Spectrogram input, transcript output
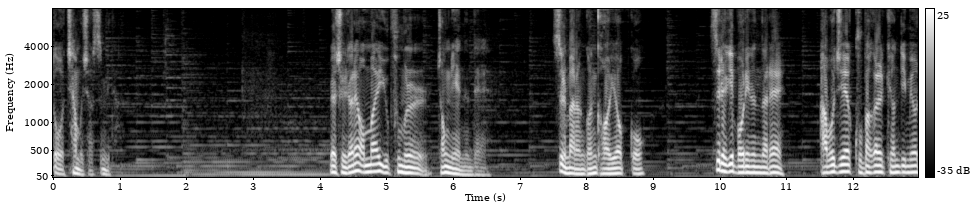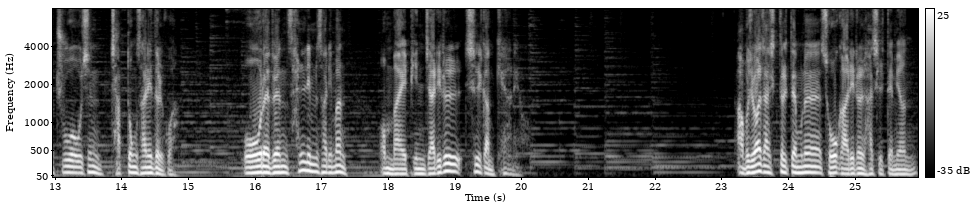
또 참으셨습니다. 며칠 전에 엄마의 유품을 정리했는데 쓸만한 건 거의 없고 쓰레기 버리는 날에 아버지의 구박을 견디며 주워오신 잡동사니들과 오래된 살림살이만 엄마의 빈자리를 실감케 하네요. 아버지와 자식들 때문에 소가리를 하실 때면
